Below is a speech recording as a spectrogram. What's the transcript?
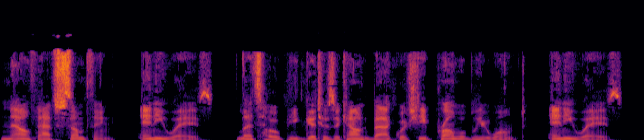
now that's something, anyways, let's hope he get his account back which he probably won't, anyways.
